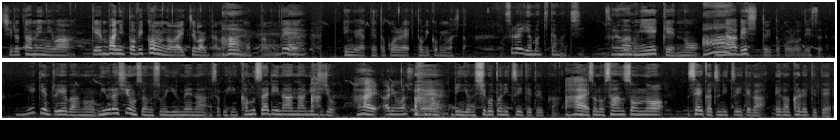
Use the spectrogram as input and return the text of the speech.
知るためには現場に飛び込むのが一番かなと思ったので、はい。林業やってるところへ飛び込みましたそれは山北町。それは三重県のいなべ市というところです。三重県といえばあの三浦紫音さんのすごい有名な作品「カムサリナーナ日常」はいあります はい。ね林業の仕事についてというか、はい。その山村の生活についてが描かれてて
